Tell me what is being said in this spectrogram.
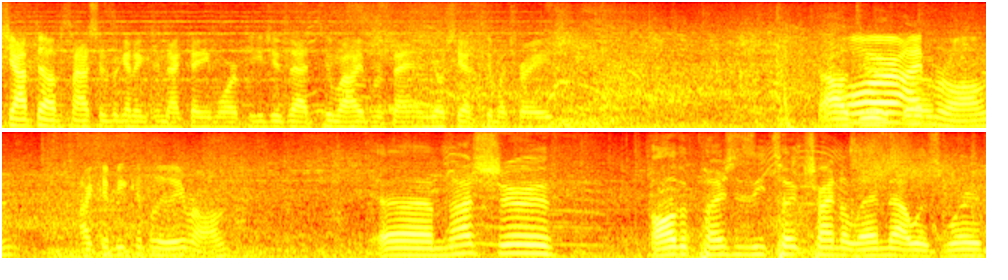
jab to up smash isn't going to connect anymore. Pikachu's at too high percent and Yoshi has too much rage. I'll do or it, I'm wrong. I could be completely wrong. Uh, I'm not sure if all the punches he took trying to land that was worth.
